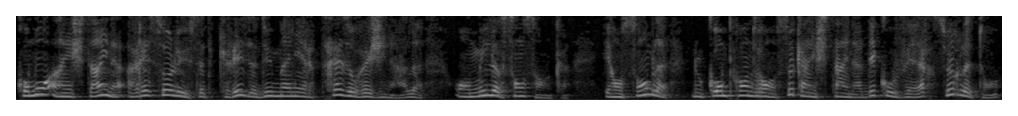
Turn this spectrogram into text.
comment Einstein a résolu cette crise d'une manière très originale en 1905 et ensemble nous comprendrons ce qu'Einstein a découvert sur le temps,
